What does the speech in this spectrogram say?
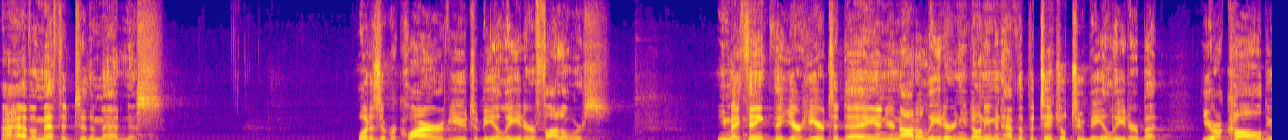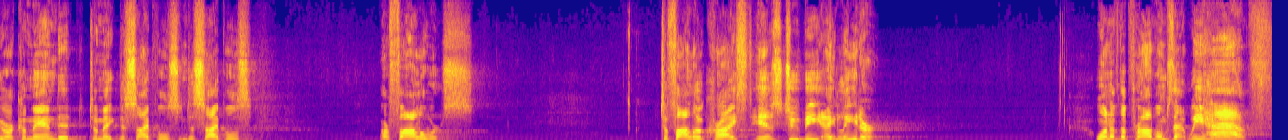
I have a method to the madness. What does it require of you to be a leader? Followers. You may think that you're here today and you're not a leader and you don't even have the potential to be a leader, but you are called, you are commanded to make disciples, and disciples are followers. To follow Christ is to be a leader. One of the problems that we have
